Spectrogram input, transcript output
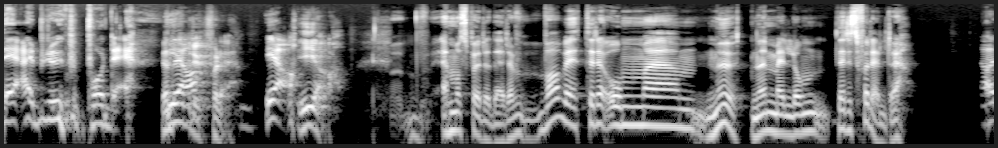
det er bruk for det. Ja, det er bruk for det. Ja. Ja. Jeg må spørre dere, hva vet dere om uh, møtene mellom deres foreldre? ja.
